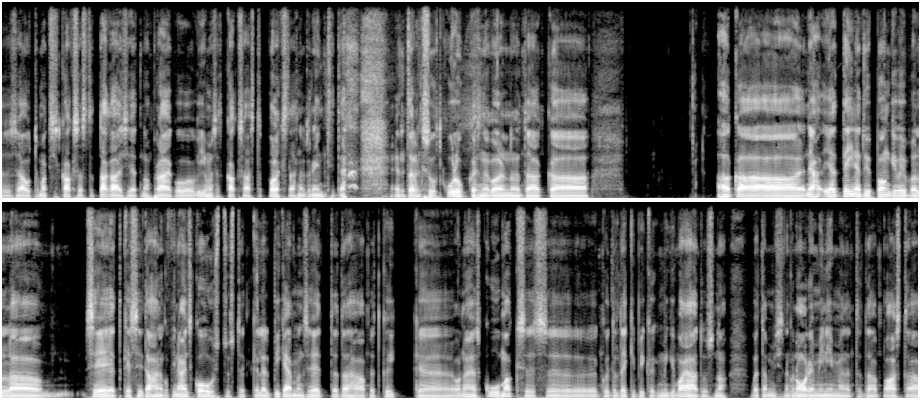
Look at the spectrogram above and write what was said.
see auto maksis kaks aastat tagasi, et noh, praegu viimased kaks aastat poleks tahtnud rentida et oleks suht kulukas nagu olnud, aga aga jah, ja teine tüüp ongi võib-olla see, et kes ei taha nagu finantskohustust, et kellel pigem on see, et ta tahab, et kõik Äh, on ühes kuumakses, äh, kui tal tekib ikkagi mingi vajadus, noh, võtame siis nagu noorem inimene, ta tahab aasta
